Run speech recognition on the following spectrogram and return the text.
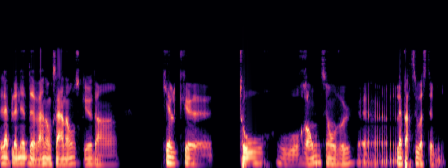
la planète devant. Donc ça annonce que dans quelques tours ou rondes, si on veut, euh, la partie va se terminer.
